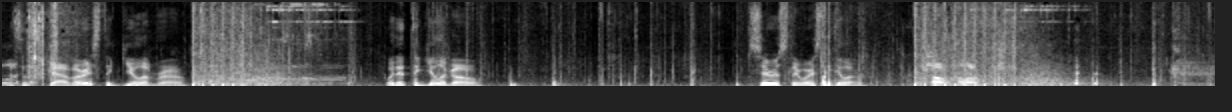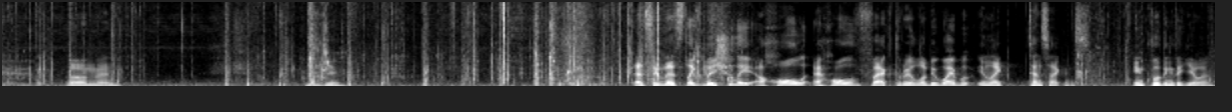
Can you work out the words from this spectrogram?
It's a Scav. Where is Tagilla, bro? Where did Tagilla go? Seriously, where's Tagilla? Oh, hello. oh man. GG. That's that's like literally a whole a whole factory lobby wipe in like 10 seconds, including Tagilla.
